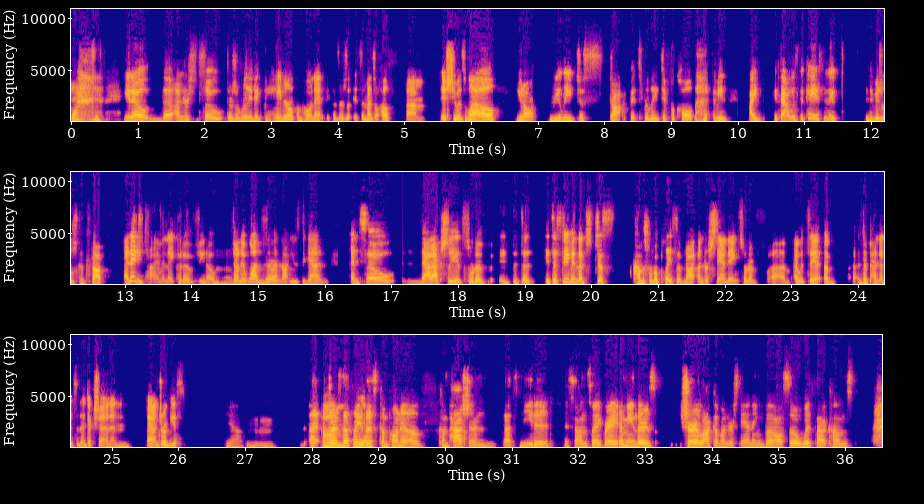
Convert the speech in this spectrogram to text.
that, you know, the under, so there's a really big behavioral component because there's, a, it's a mental health, um, issue as well. You don't really just stop. It's really difficult. I mean, I, if that was the case, then they, individuals could stop at any time and they could have you know mm-hmm. done it once yeah. and then not used again and so that actually is sort of it, it's a it's a statement that's just comes from a place of not understanding sort of um, i would say a, a, dependence and addiction and and drug use yeah mm-hmm. I, there's um, definitely yeah. this component of compassion that's needed it sounds like right i mean there's sure a lack of understanding but also with that comes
